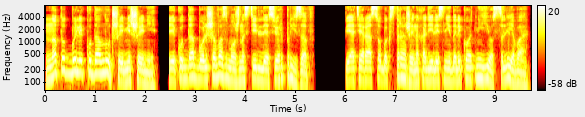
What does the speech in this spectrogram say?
Но тут были куда лучшие мишени и куда больше возможностей для сюрпризов. Пятеро особых стражей находились недалеко от нее, слева.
